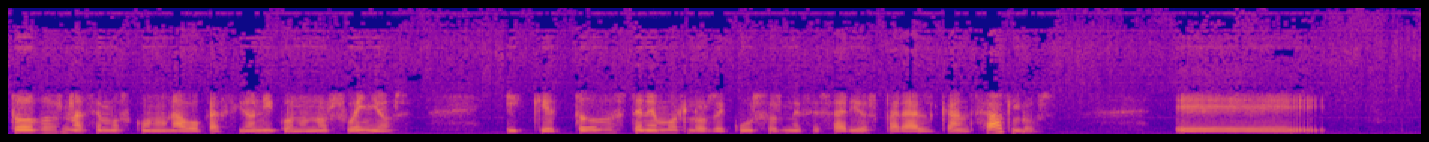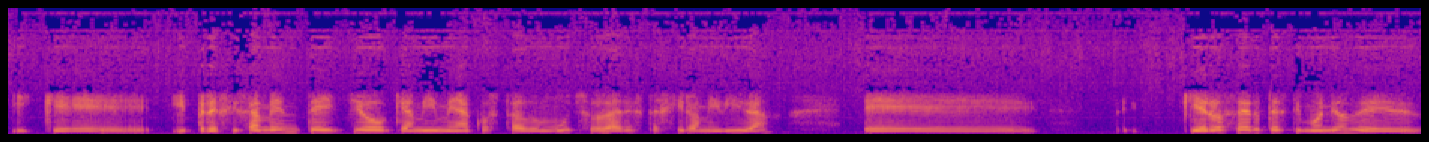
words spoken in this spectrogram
todos nacemos con una vocación y con unos sueños y que todos tenemos los recursos necesarios para alcanzarlos. Eh, y que y precisamente yo que a mí me ha costado mucho dar este giro a mi vida eh, quiero ser testimonio de,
